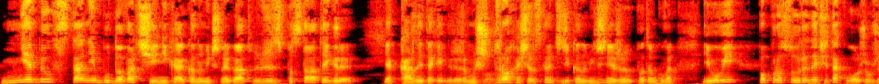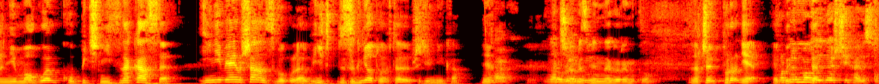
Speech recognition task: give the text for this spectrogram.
nie był w stanie budować silnika ekonomicznego, a to jest podstawa tej gry. Jak każdej takiej gry, że musisz Mhm. trochę się rozkręcić ekonomicznie, żeby potem kupować. I mówi, po prostu rynek się tak ułożył, że nie mogłem kupić nic na kasę. I nie miałem szans w ogóle. I zgniotłem wtedy przeciwnika. Nie? Tak. Problem Znaczy, zmiennego rynku. Znaczy, pro, nie. problem małej ilości hajsu.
